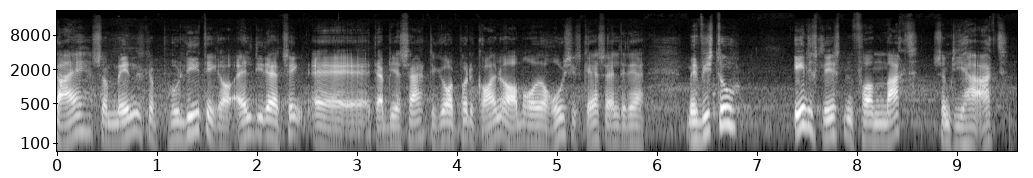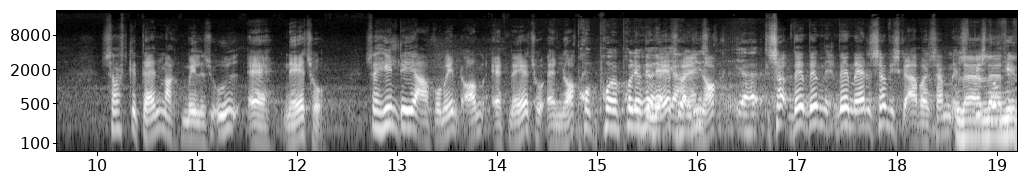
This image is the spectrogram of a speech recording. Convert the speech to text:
dig som menneske, politiker og alle de der ting, øh, der bliver sagt, det gjort på det grønne område og russisk gas og alt det der. Men hvis du enhedslisten får magt, som de har agt, så skal Danmark meldes ud af NATO. Så hele det argument om, at NATO er nok, Prøv- prøv- prøv lige at høre her. NATO er lige- nok, jeg så hvem, hvem, hvem er det så, vi skal arbejde sammen med? Lad- Hvis lad vi ud,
